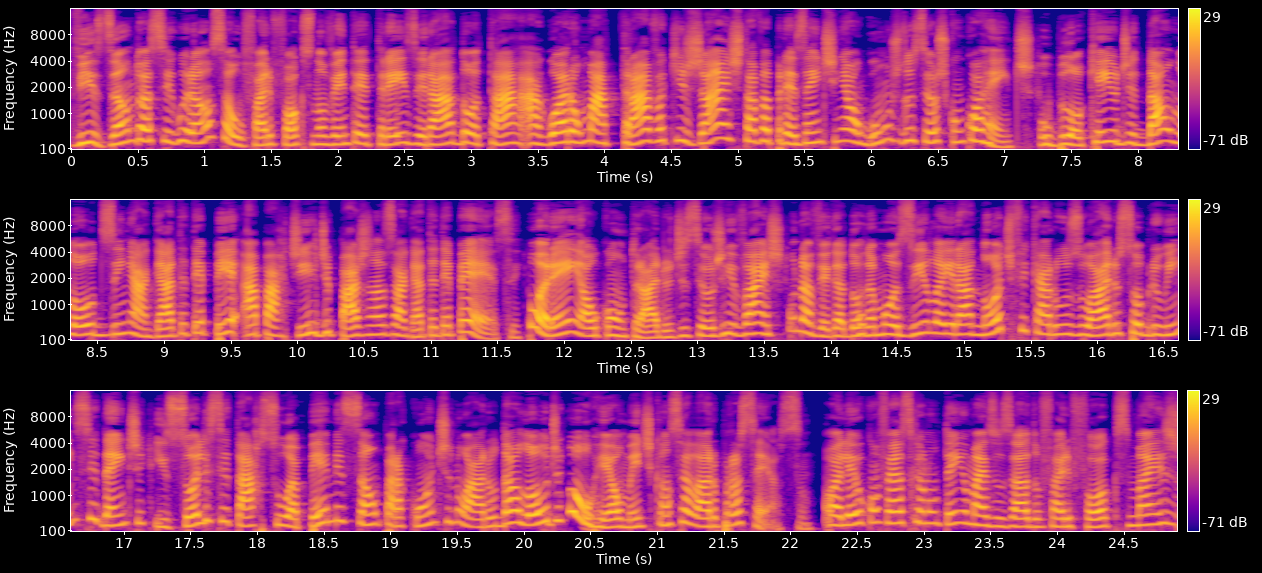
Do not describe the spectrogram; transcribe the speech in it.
Visando a segurança, o Firefox 93 irá adotar agora uma trava que já estava presente em alguns dos seus concorrentes: o bloqueio de downloads em HTTP a partir de páginas HTTPS. Porém, ao contrário de seus rivais, o navegador da Mozilla irá notificar o usuário sobre o incidente e solicitar sua permissão para continuar o download ou realmente cancelar o processo. Olha, eu confesso que eu não tenho mais usado o Firefox, mas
